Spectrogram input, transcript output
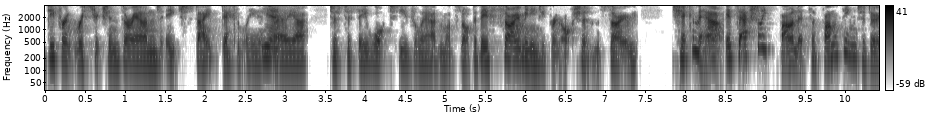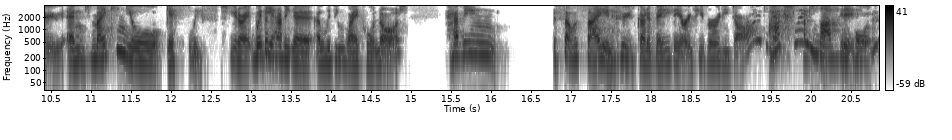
different restrictions around each state, definitely in Yeah. Just to see what is allowed and what's not. But there's so many different options. So check them out. It's actually fun. It's a fun thing to do. And making your guest list, you know, whether you're having a, a living wake or not, having some say in who's going to be there if you've already died. I actually love this. important.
